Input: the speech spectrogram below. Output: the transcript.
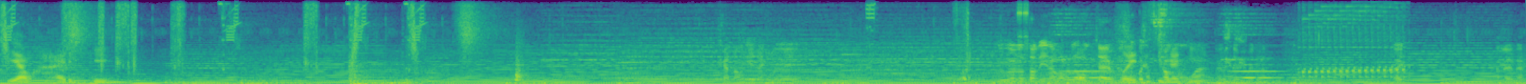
เสี่ยวค่ายจริงก อนนี้เราก็โล่งใจๆเฮ้ยทำปีนาทีว่างๆเฮ้ยอะไรนะ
